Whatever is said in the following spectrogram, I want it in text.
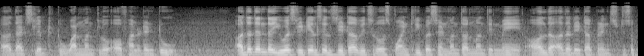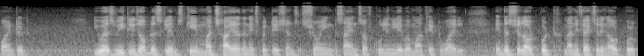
uh, that slipped to one month low of 102. Other than the US retail sales data which rose 0.3% month on month in May, all the other data prints disappointed. US weekly jobless claims came much higher than expectations, showing signs of cooling labor market while industrial output, manufacturing output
